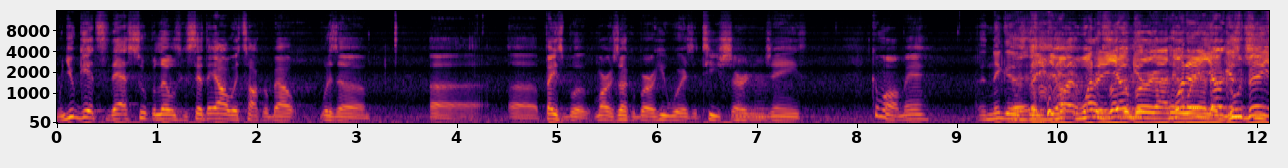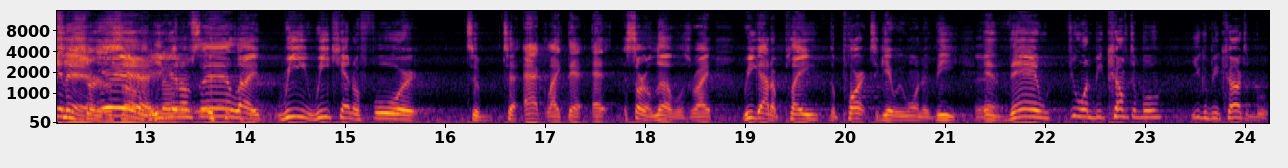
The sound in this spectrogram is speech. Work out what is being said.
when you get to that super level of success, they always talk about what is a uh, uh, Facebook. Mark Zuckerberg, he wears a T-shirt Mm-hmm. and jeans. Come on, man. The nigga is the young, one of the youngest, one of the youngest billionaires. Yeah, you you get know? what I'm saying? Like we we can't afford to to act like that at certain levels, right? We got to play the part to get where we want to be, and then if you want to be comfortable, you can be comfortable,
